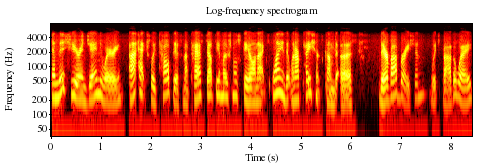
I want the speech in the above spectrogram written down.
And this year in January, I actually taught this and I passed out the emotional scale and I explained that when our patients come to us, their vibration, which by the way,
